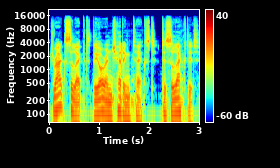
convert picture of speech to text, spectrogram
Drag select the orange heading text to select it,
